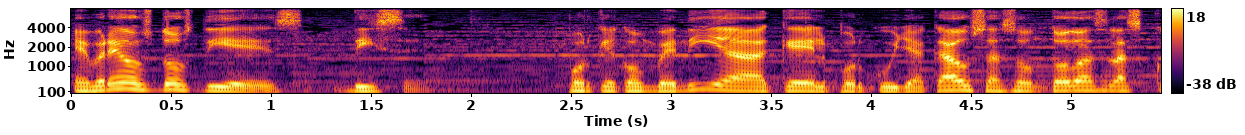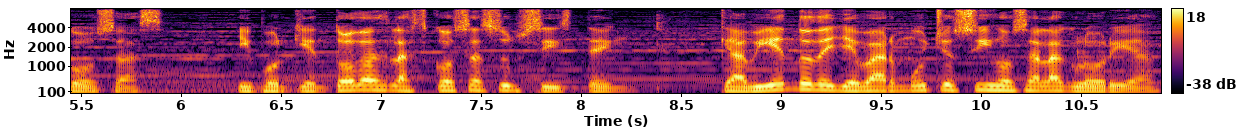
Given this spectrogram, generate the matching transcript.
Hebreos 2.10 dice, porque convenía a aquel por cuya causa son todas las cosas, y por quien todas las cosas subsisten, que habiendo de llevar muchos hijos a la gloria,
